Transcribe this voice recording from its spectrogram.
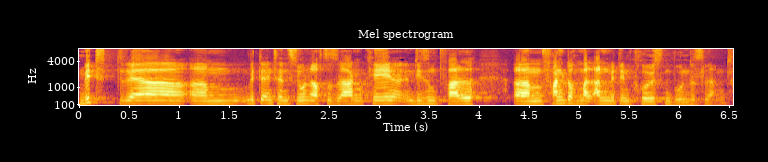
Mit der, ähm, mit der Intention auch zu sagen, okay, in diesem Fall ähm, fang doch mal an mit dem größten Bundesland.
